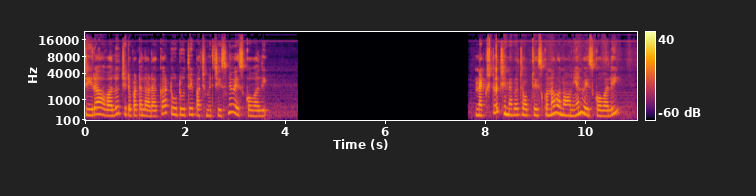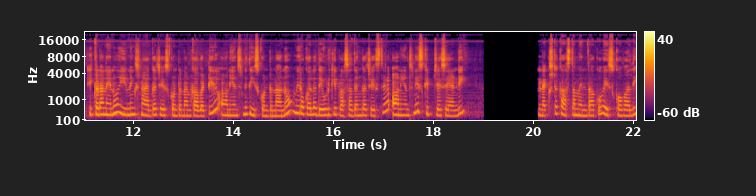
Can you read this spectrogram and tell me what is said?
జీరా ఆవాలు చిటపటలాడాక టూ టూ త్రీ పచ్చిమిర్చీస్ని వేసుకోవాలి. నెక్స్ట్ చిన్నగా చాప్ చేసుకున్న వన్ ఆనియన్ వేసుకోవాలి. ఇక్కడ నేను ఈవినింగ్ స్నాక్గా చేసుకుంటున్నాను కాబట్టి ఆనియన్స్ని తీసుకుంటున్నాను. మీరు ఒకవేళ దేవుడికి ప్రసాదంగా చేస్తే ఆనియన్స్ని స్కిప్ చేసేయండి. నెక్స్ట్ కాస్త మెంతాకు వేసుకోవాలి.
